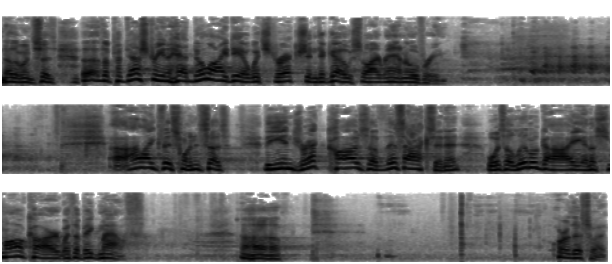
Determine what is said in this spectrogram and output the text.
Another one says, uh, the pedestrian had no idea which direction to go, so I ran over him. I like this one. It says, the indirect cause of this accident was a little guy in a small car with a big mouth. Uh, or this one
